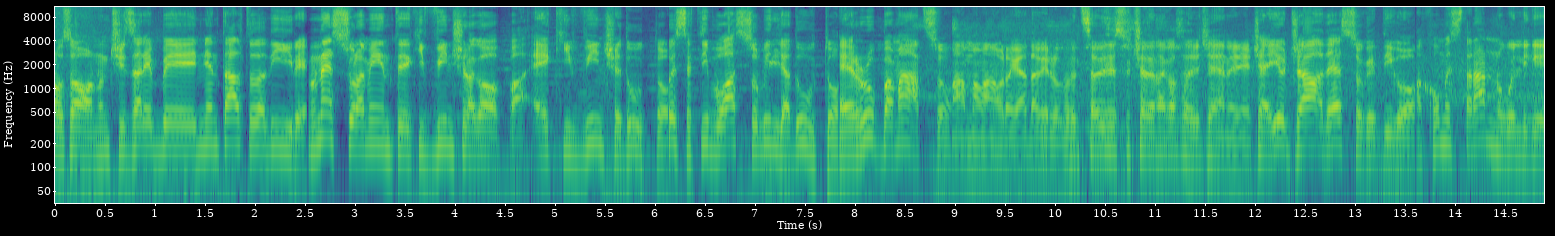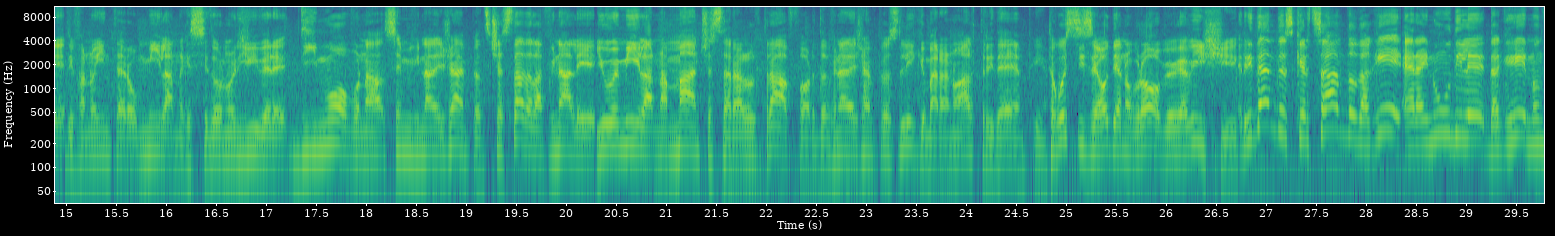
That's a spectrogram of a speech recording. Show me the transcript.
Lo so, non ci sarebbe nient'altro da dire. Non è solamente chi vince la coppa, è chi vince tutto. Questo è tipo assomiglia tutto. È ruba mazzo. Mamma mia, raga, davvero, pensate se succede una cosa del genere? Cioè, io già adesso che dico, ma come staranno quelli che ti fanno Inter o Milan che si devono rivivere di nuovo una semifinale Champions? C'è stata la finale Juve-Milan a Manchester, all'Old Trafford, finale Champions League, ma erano altri tempi. Cioè, questi si odiano proprio, capisci? Ridendo e scherzando da che era inutile, da che non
